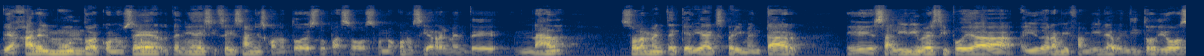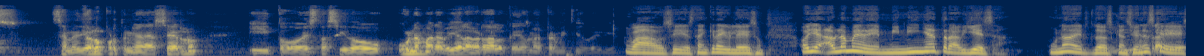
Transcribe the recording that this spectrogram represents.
viajar el mundo, a conocer. Tenía 16 años cuando todo esto pasó, no conocía realmente nada, solamente quería experimentar, eh, salir y ver si podía ayudar a mi familia. Bendito Dios, se me dio la oportunidad de hacerlo y todo esto ha sido una maravilla, la verdad, lo que Dios me ha permitido vivir. Wow, sí, está increíble eso. Oye, háblame de Mi Niña Traviesa, una de las canciones que,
